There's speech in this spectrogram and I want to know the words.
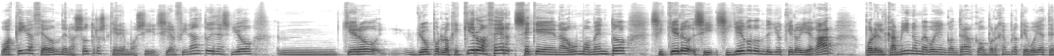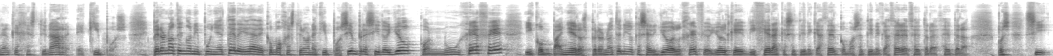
o aquello hacia donde nosotros queremos ir. Si al final tú dices yo mm, quiero, yo por lo que quiero hacer, sé que en algún momento, si quiero, si, si llego donde yo quiero llegar, por el camino me voy a encontrar como por ejemplo que voy a tener que gestionar equipos. Pero no tengo ni puñetera idea de cómo gestionar un equipo. Siempre he sido yo con un jefe y compañeros, pero no he tenido que ser yo el jefe o yo el que dijera qué se tiene que hacer, cómo se tiene que hacer, etcétera, etcétera. Pues si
